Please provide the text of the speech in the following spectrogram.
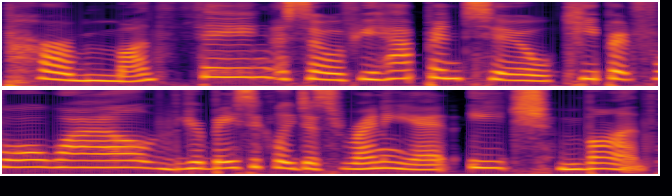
per month thing. So if you happen to keep it for a while, you're basically just renting it each month.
